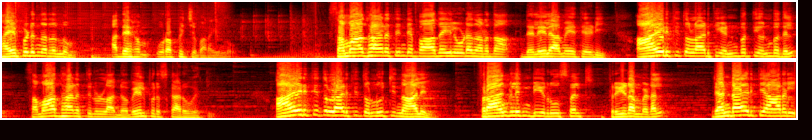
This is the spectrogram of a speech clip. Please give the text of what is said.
ഭയപ്പെടുന്നതെന്നും അദ്ദേഹം ഉറപ്പിച്ചു പറയുന്നു. സമാധാനത്തിന്റെ പാതയിലൂടെ നടന്ന ദലൈലാമയെ തേടി ആയിരത്തി തൊള്ളായിരത്തി എൺപത്തി ഒൻപതിൽ സമാധാനത്തിനുള്ള നൊബേൽ പുരസ്കാരവും എത്തി. ആയിരത്തി തൊള്ളായിരത്തി തൊണ്ണൂറ്റി നാലിൽ Franklin D Roosevelt freedom medal രണ്ടായിരത്തി ആറിൽ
